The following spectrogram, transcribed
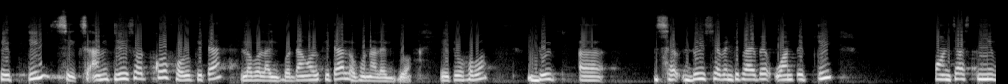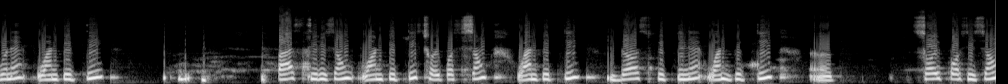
ফিফটিন ছিক্স আমি ত্ৰিছতকৈ সৰুকেইটা ল'ব লাগিব ডাঙৰকেইটা ল'ব নালাগিব। এইটো হ'ব দুই আহ, চে- দুই ছেভেণ্টি ফাইভে ওৱান ফিফটি পঞ্চাছ তিনি গুণে ওৱান ফিফটি পাঁচ ত্ৰিছং ওৱান ফিফটি ছয় পঁচিছং ওৱান ফিফটি দহ ফিফটিনে ওৱান ফিফটি ছয় পঁচিছং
